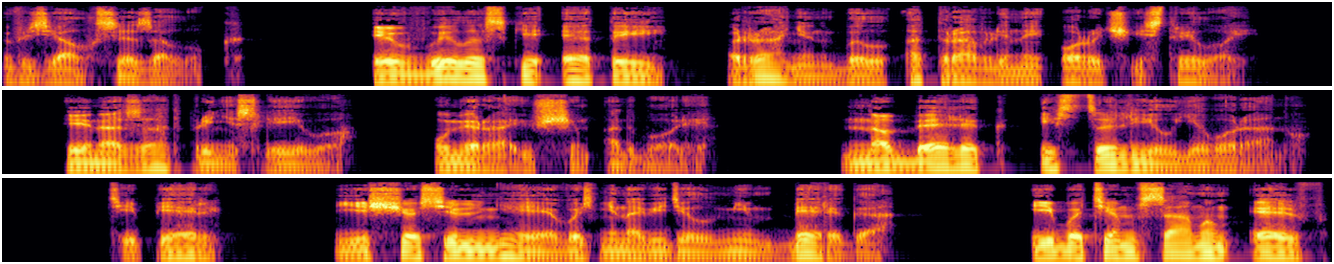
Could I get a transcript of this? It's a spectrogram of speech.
взялся за лук. И в вылазке этой ранен был отравленный орочьей стрелой. И назад принесли его, умирающим от боли. Но Белек исцелил его рану. Теперь еще сильнее возненавидел мим берега, ибо тем самым эльф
